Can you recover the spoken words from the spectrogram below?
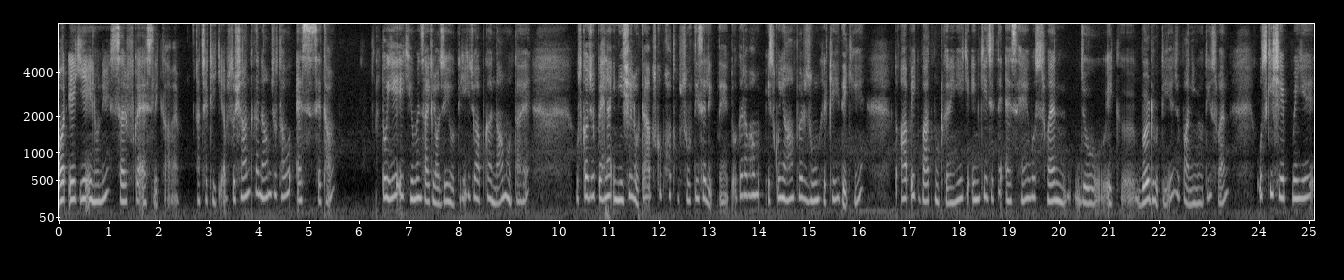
और एक ये इन्होंने सर्फ का एस लिखा हुआ है। अच्छा ठीक है। अब सुशांत का नाम जो था वो एस से था। तो ये एक ह्यूमन साइकोलॉजी होती है कि जो आपका नाम होता है, उसका जो पहला इनिशियल होता है, आप उसको बहुत खूबसूरती से लिखते हैं। तो अगर अब हम इसको यहाँ पर जूम करके ही देखें तो आप एक बात नोट करेंगे कि इनके जितने एस हैं, वो स्वैन जो एक बर्ड होती है, जो पानी में होती है स्वैन उसकी शेप में ये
